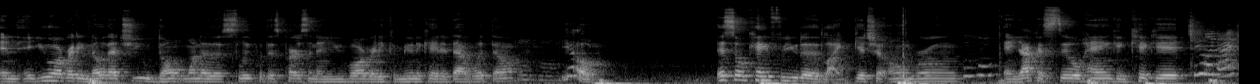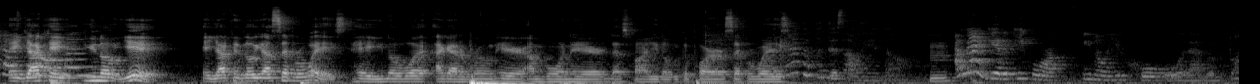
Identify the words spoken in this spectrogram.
and, and you already know that you don't want to sleep with this person and you've already communicated that with them, Mm-hmm. yo, it's okay for you to like get your own room Mm-hmm. and y'all can still hang and kick it like, and y'all spend all my can you know yeah and y'all can go y'all separate ways. Hey, you know what? I got a room here. I'm going there. That's fine. You know we could part our separate ways. I put this out here though? Hmm? I mean, I get it. People are, you know, you cool or whatever, but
